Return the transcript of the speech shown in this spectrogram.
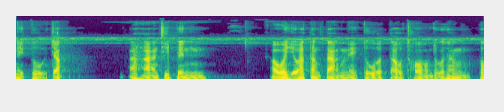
ในตัวจากอาหารที่เป็นอวัยวะต่างๆ ในตัวเต่าทองจนกระทั่งโต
